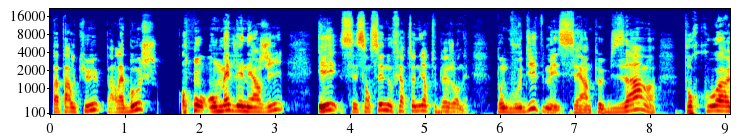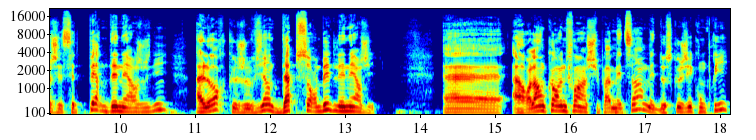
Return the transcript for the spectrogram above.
pas par le cul, par la bouche, on met de l'énergie et c'est censé nous faire tenir toute la journée. Donc vous dites, mais c'est un peu bizarre, pourquoi j'ai cette perte d'énergie alors que je viens d'absorber de l'énergie euh, alors là, encore une fois, hein, je ne suis pas médecin, mais de ce que j'ai compris,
